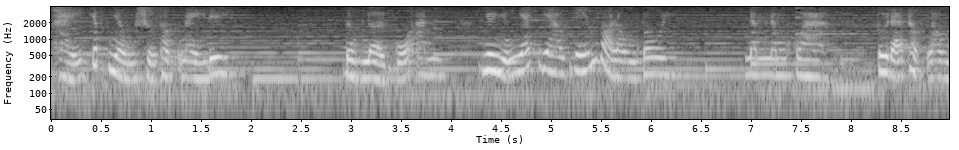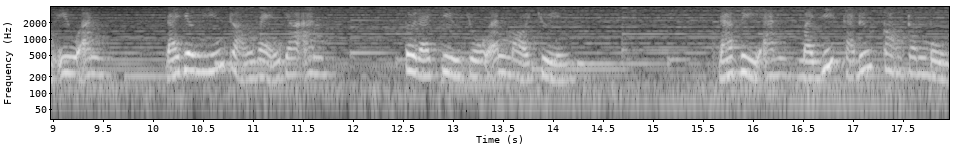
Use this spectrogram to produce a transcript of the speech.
Hãy chấp nhận sự thật này đi. Từng lời của anh như những nhát dao chém vào lòng tôi. Năm năm qua, tôi đã thật lòng yêu anh, đã dâng hiến trọn vẹn cho anh tôi đã chiều chuộng anh mọi chuyện. Đã vì anh mà giết cả đứa con trong bụng.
